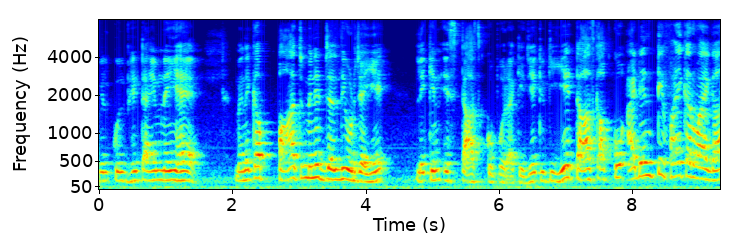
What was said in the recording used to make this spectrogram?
बिल्कुल भी टाइम नहीं है। मैंने कहा, पाँच मिनट जल्दी उठ जाइए। लेकिन इस टास्क को पूरा कीजिए, क्योंकि ये टास्क आपको आइडेंटिफाई करवाएगा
